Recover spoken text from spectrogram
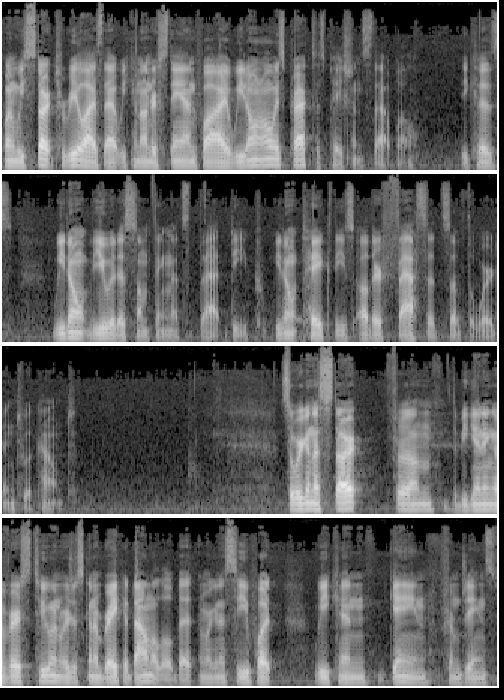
when we start to realize that, we can understand why we don't always practice patience that well, because we don't view it as something that's that deep. We don't take these other facets of the word into account. So we're going to start from the beginning of verse 2, and we're just going to break it down a little bit, and we're going to see what we can gain from James,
